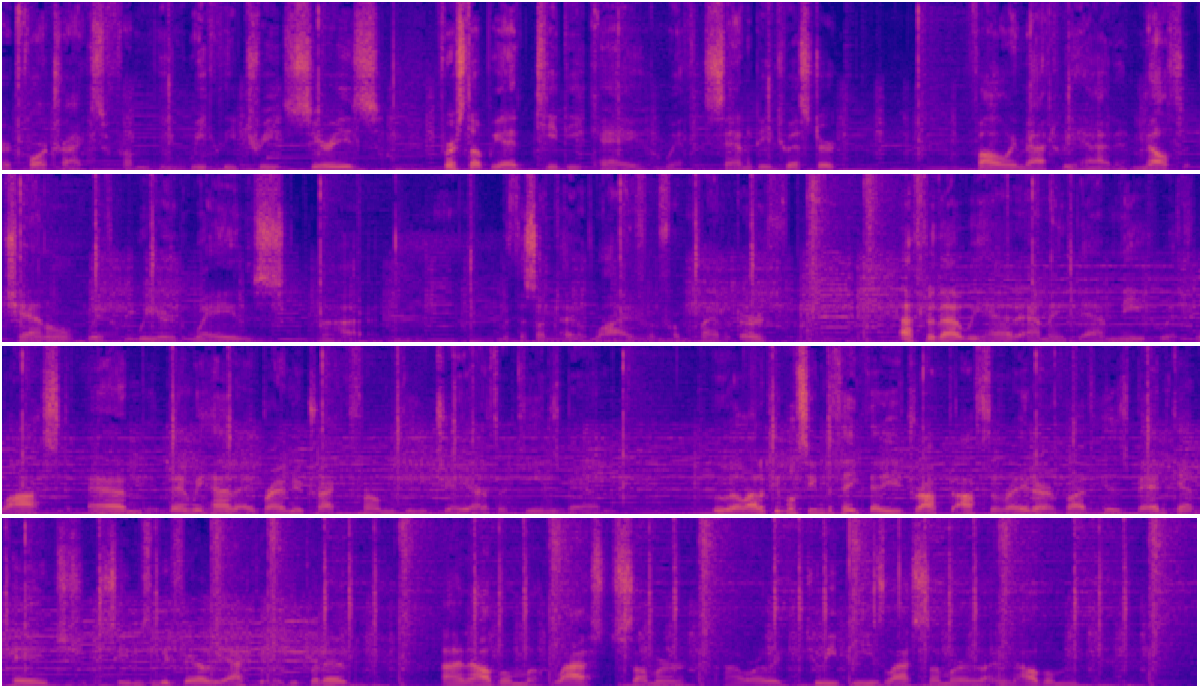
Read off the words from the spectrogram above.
Heard four tracks from the Weekly Treat series. First up, we had TDK with Sanity Twister. Following that, we had Melt Channel with Weird Waves, uh, with the subtitle Live from Planet Earth. After that, we had Ame Damni with Lost, and then we had a brand new track from the J. Arthur Keenes band, who a lot of people seem to think that he dropped off the radar, but his Bandcamp page seems to be fairly active. He put out an album last summer, uh, or like two EPs last summer, and an album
